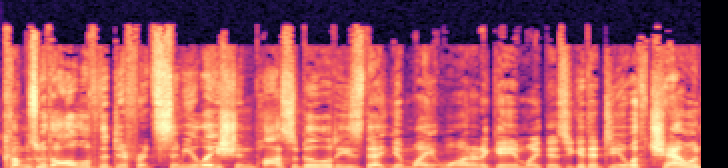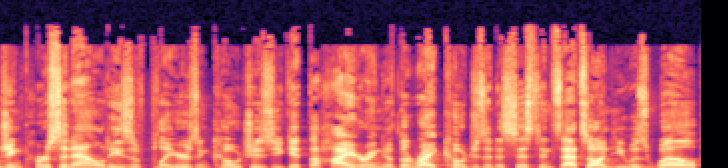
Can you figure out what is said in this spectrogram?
comes with all of the different simulation possibilities that you might want in a game like this. You get to deal with challenging personalities of players and coaches. You get the hiring of the right coaches and assistants. That's on you as well.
